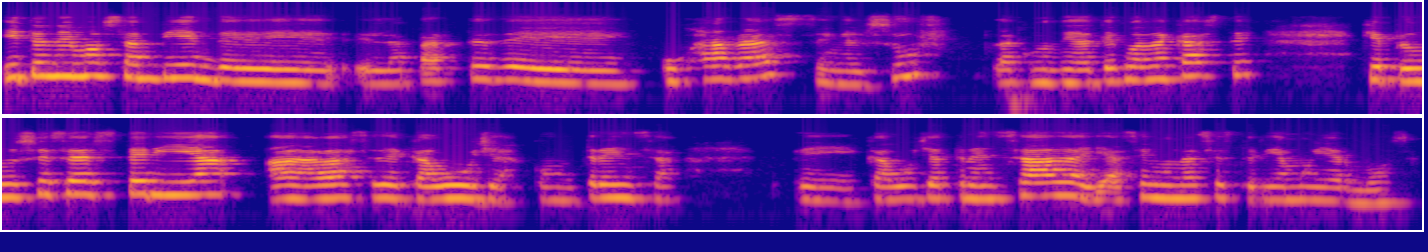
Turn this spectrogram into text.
Y tenemos también de la parte de Ujarras, en el sur, la comunidad de Guanacaste, que produce cestería a base de cabulla, con trenza eh, cabulla trenzada y hacen una cestería muy hermosa.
